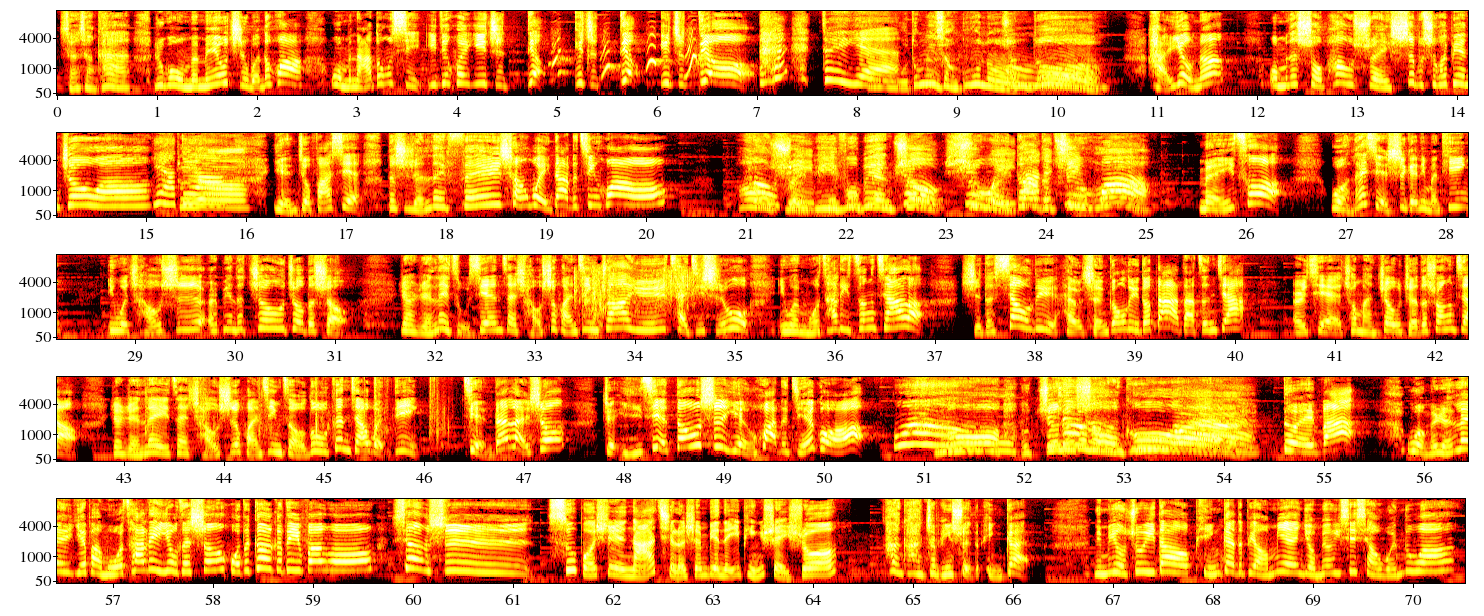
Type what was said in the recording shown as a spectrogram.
想想看，如果我们没有指纹的话，我们拿东西一定会一直掉，一直掉，一直掉。对耶，我都没想过呢。真的。还有呢？我们的手泡水是不是会变皱啊？呀，对啊。研究发现，那是人类非常伟大的进化哦。泡水皮肤变皱是伟大的进化。没错，我来解释给你们听。因为潮湿而变得皱皱的手，让人类祖先在潮湿环境抓鱼、采集食物，因为摩擦力增加了，使得效率还有成功率都大大增加。而且充满皱褶的双脚，让人类在潮湿环境走路更加稳定。简单来说，这一切都是演化的结果。哇哦，真的是很酷哎，对吧？我们人类也把摩擦力用在生活的各个地方哦，像是苏博士拿起了身边的一瓶水，说：“看看这瓶水的瓶盖。”你们有注意到瓶盖的表面有没有一些小纹路啊？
